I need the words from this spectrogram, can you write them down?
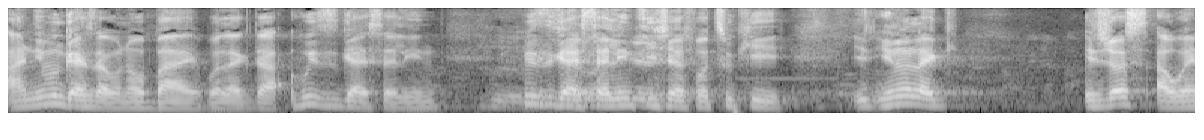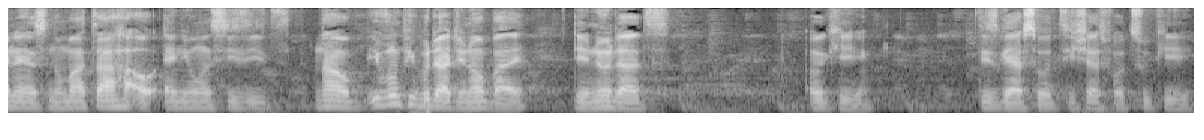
And even guys that will not buy, but like that, who is this guy selling? Who is this guy selling t-shirts for 2k? You- You know, like it's just awareness no matter how anyone sees it now even people that do not buy they know that okay this guy sold t-shirts for 2k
